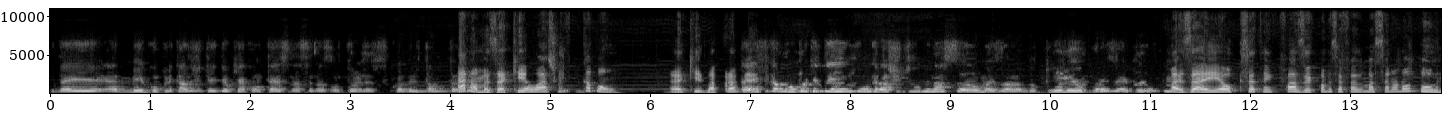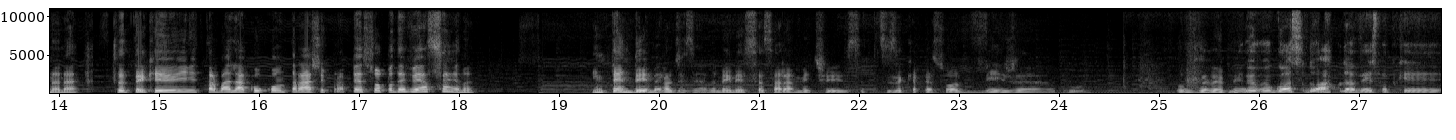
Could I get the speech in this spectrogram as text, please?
E daí é meio complicado de entender o que acontece nas cenas noturnas quando ele tá lutando. Ah, não, mas aqui eu acho que fica bom. Aqui dá pra Aí ver. fica bom porque tem contraste de iluminação, mas ah, no túnel, por exemplo, Mas aí é o que você tem que fazer quando você faz uma cena noturna, né? Você tem que trabalhar com o contraste pra pessoa poder ver a cena. Entender, melhor dizendo. Nem necessariamente você precisa que a pessoa veja o- os elementos. Eu, eu gosto do arco da Vespa porque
